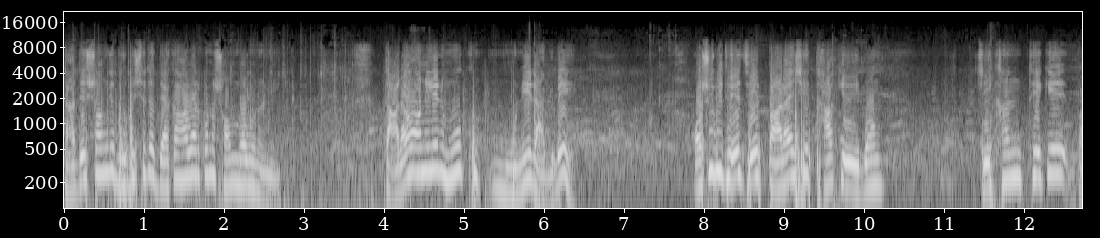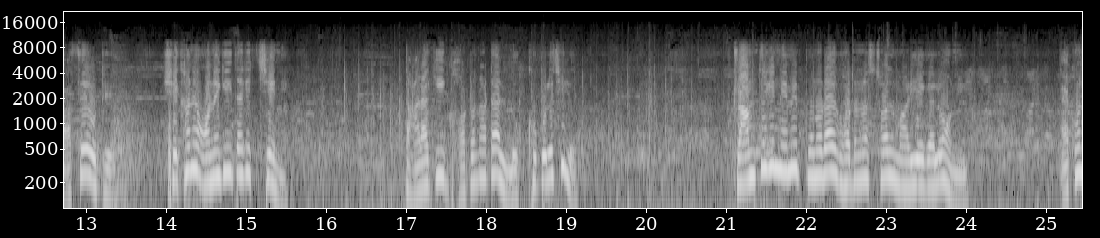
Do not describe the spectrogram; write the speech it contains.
তাদের সঙ্গে ভবিষ্যতে দেখা হওয়ার কোনো সম্ভাবনা নেই। তারাও অনিলের মুখ মনে রাখবে? অসুবিধে যে পাড়ায় সে থাকে এবং যেখান থেকে বাসে ওঠে, সেখানে অনেকেই তাকে চেনে। তারা কি ঘটনাটা লক্ষ্য করেছিল? ট্রাম থেকে নেমে পুনরায় ঘটনাস্থল মারিয়ে গেল অনিল। এখন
